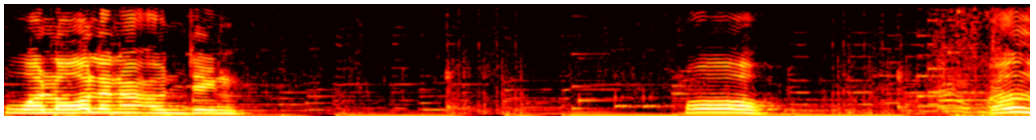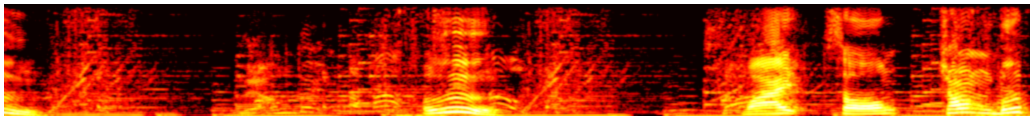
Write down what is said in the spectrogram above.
หัวร้อนแล้วนะเอาจริง โอ้เออเออวายสองช่องบึ๊บ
